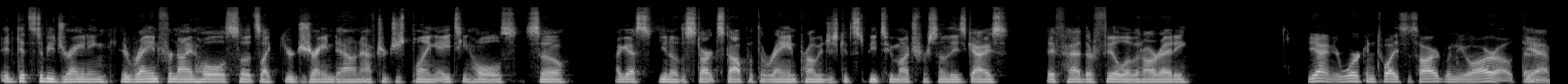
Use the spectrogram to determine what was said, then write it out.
it gets to be draining. It rained for nine holes, so it's like you're drained down after just playing 18 holes. So I guess you know the start stop with the rain probably just gets to be too much for some of these guys. They've had their fill of it already. Yeah, and you're working twice as hard when you are out there. Yeah.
